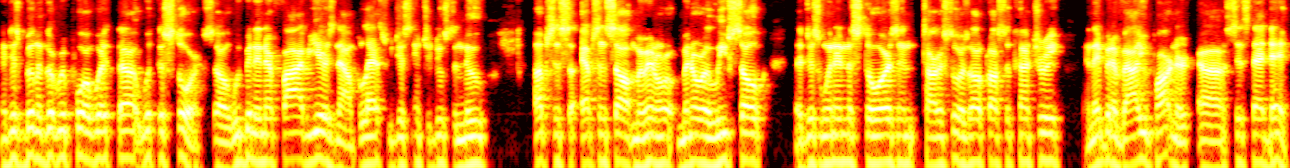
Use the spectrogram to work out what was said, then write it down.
and just building a good rapport with uh, with the store. So we've been in there five years now. Blessed. We just introduced a new Epsom, Epsom salt mineral, mineral relief soap that just went in the stores and Target stores all across the country, and they've been a value partner uh, since that day.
